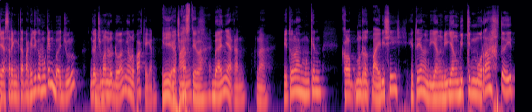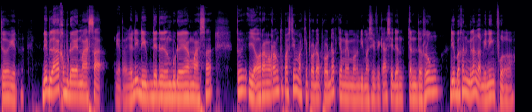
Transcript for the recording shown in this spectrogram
ya sering kita pakai juga mungkin baju lu nggak cuman lu doang yang lu pakai kan. Iya cuman pastilah. banyak kan. Nah, itulah mungkin kalau menurut Pak Edi sih itu yang yang yang bikin murah tuh itu gitu. Dia bilangnya kebudayaan masa gitu. Jadi di, di dalam budaya yang masa tuh ya orang-orang tuh pasti pakai produk-produk yang memang dimasifikasi dan cenderung dia bahkan bilang nggak meaningful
